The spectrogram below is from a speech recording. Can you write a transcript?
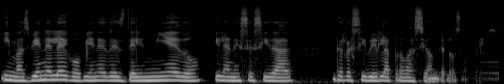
y más bien el ego viene desde el miedo y la necesidad de recibir la aprobación de los otros.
